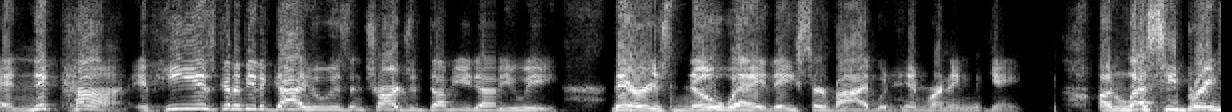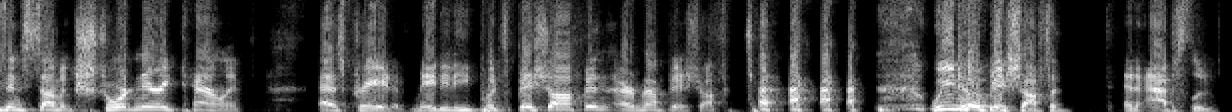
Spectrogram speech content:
And Nick Khan, if he is going to be the guy who is in charge of WWE, there is no way they survive with him running the game unless he brings in some extraordinary talent as creative. Maybe he puts Bischoff in, or not Bischoff. we know Bischoff's a, an absolute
